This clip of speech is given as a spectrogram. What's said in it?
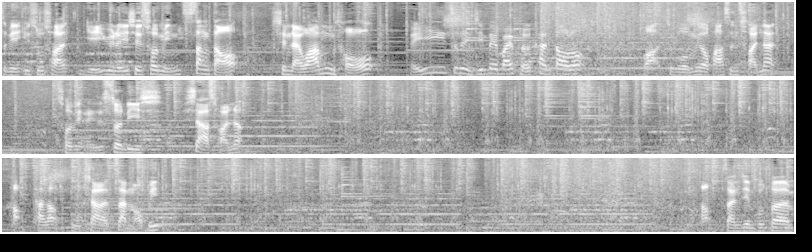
这边运输船也运了一些村民上岛，先来挖木头。哎，这边已经被 Viper 看到了，哇！结果没有发生船难，村民还是顺利下船了。好，他到补下了战矛兵。好，战舰部分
